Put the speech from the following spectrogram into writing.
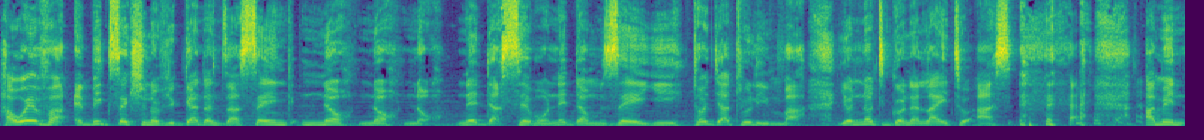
However, a big section of Ugandans are saying no, no, no. Neda sebo, neda muzeyi, toja tulimba. You're not gonna lie to us. I mean,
